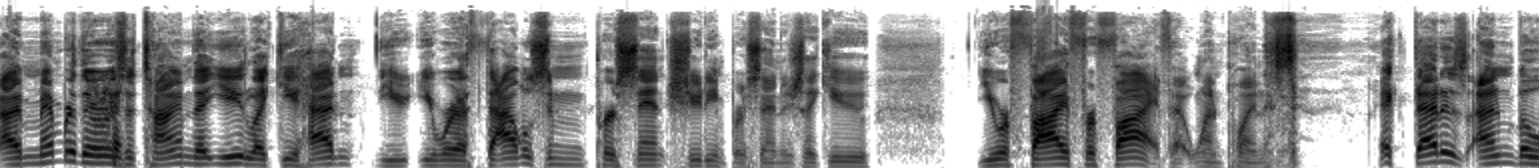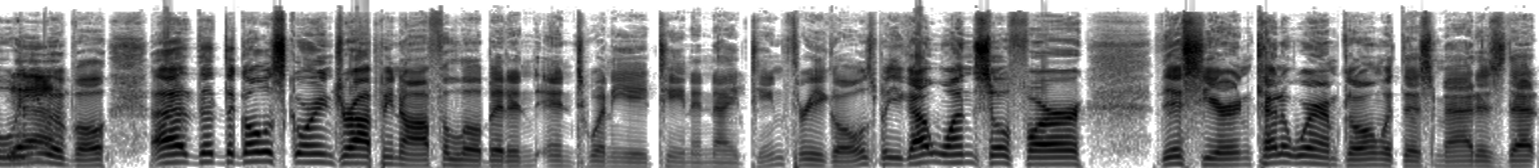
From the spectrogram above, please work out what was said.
I remember there was a time that you like you hadn't you, you were a thousand percent shooting percentage. Like you you were five for five at one point. That is unbelievable. Uh, the the goal scoring dropping off a little bit in, in 2018 and 19, three goals, but you got one so far this year. And kind of where I'm going with this, Matt, is that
